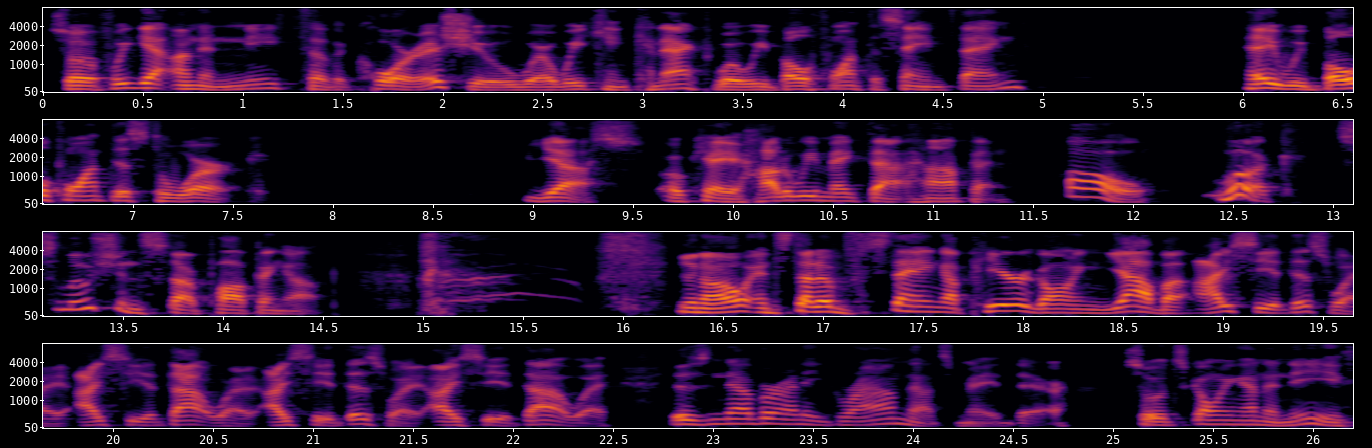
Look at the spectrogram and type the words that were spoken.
So if we get underneath to the core issue where we can connect where we both want the same thing hey we both want this to work. Yes. Okay. How do we make that happen? Oh look, solutions start popping up. you know, instead of staying up here going, yeah, but I see it this way, I see it that way, I see it this way, I see it that way. There's never any ground that's made there. So it's going underneath,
